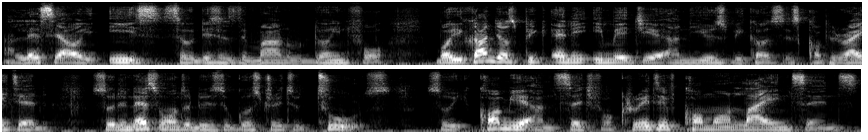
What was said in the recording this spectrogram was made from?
and let's see how it is. So this is the man we're doing for. But you can't just pick any image here and use because it's copyrighted. So the next one to do is to go straight to tools. So you come here and search for creative common license.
